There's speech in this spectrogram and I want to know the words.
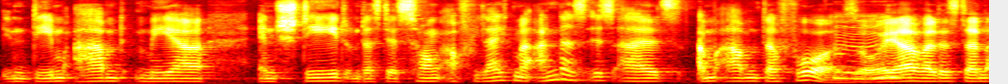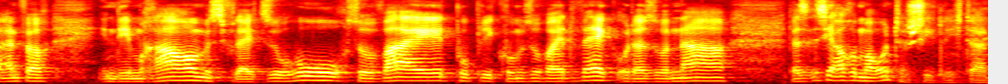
in dem Abend mehr entsteht und dass der Song auch vielleicht mal anders ist als am Abend davor, mhm. so ja, weil es dann einfach in dem Raum ist vielleicht so hoch, so weit, Publikum so weit weg oder so nah das ist ja auch immer unterschiedlich dann,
